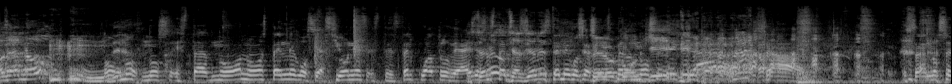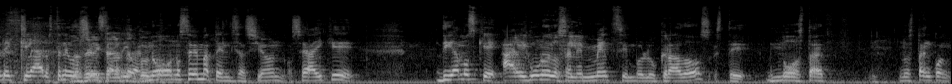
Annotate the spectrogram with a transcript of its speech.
O sea, no. No, no, no se- está, no, no, está en negociaciones, este, está el 4 de aire. Está en negociaciones, Está en negociaciones, pero pero, ¿con no se ve claro. O sea, o sea, no se ve claro, está en No se ve negociaciones. No, no se ve materialización. O sea, hay que, digamos que alguno de los elementos involucrados este, no, está, no están con-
